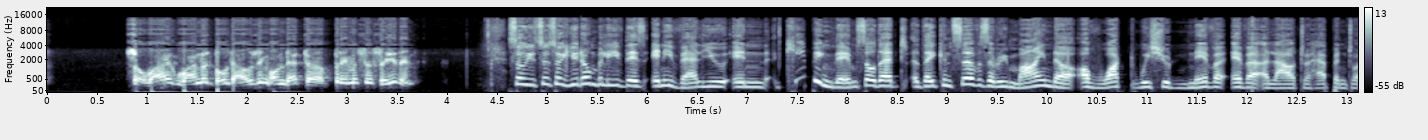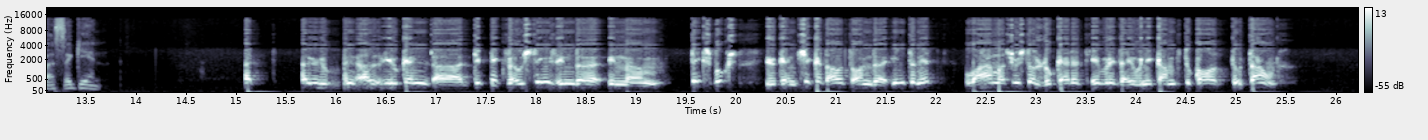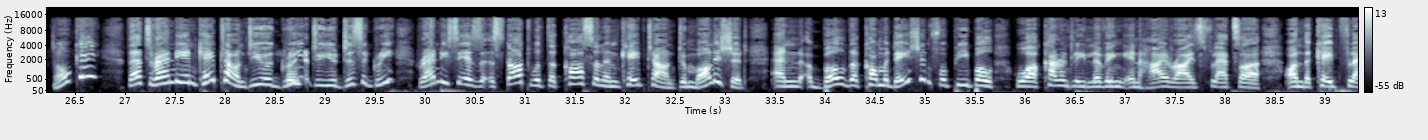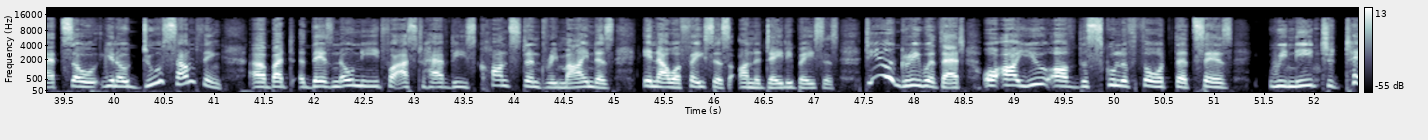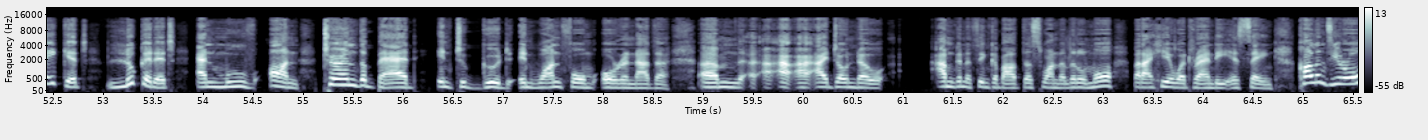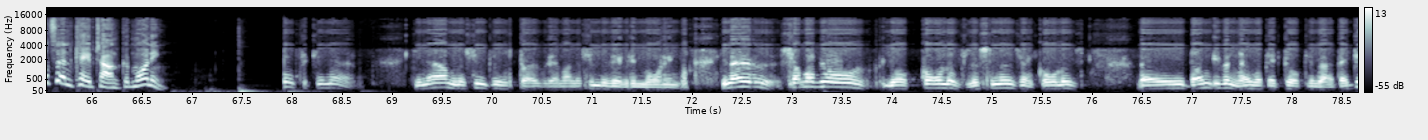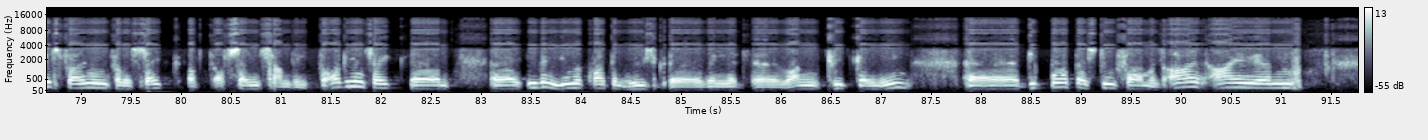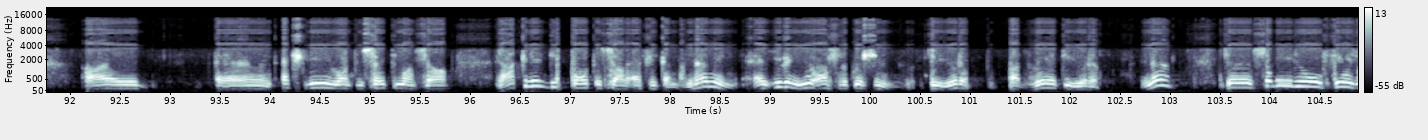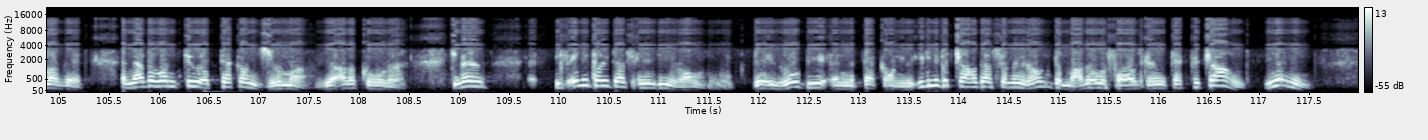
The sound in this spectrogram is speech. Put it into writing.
So why why not build housing on that uh, premises there then? So, you, so, so you don't believe there's any value in keeping them so that they can serve as a reminder of what we should never ever allow to happen to us again? Uh, you can, uh, you can uh, depict those things in the in um, textbooks. You can check it out on the internet. Why must we still look at it every day when it comes to call to town? Okay, that's Randy in Cape Town. Do you agree? Do you disagree? Randy says uh, start with the castle in Cape Town, demolish it, and build accommodation for people who are currently living in high-rise flats uh, on the Cape Flats. So you know, do something. Uh, but there's no need for us to have these constant reminders in our faces on a daily basis. Do you agree with that, or are you of the school of thought that says we need to take it, look at it, and move on. Turn the bad into good in one form or another. Um, I, I, I don't know. I'm going to think about this one a little more, but I hear what Randy is saying. Collins, you're also in Cape Town. Good morning. Sakina. You know, I'm listening to this program. I listen to it every morning. You know, some of your your callers, listeners and callers, they don't even know what they're talking about. They're just phoning for the sake of, of saying something. For argument's sake, um, uh, even you were quite amused uh, when that, uh, one tweet came in. Uh, deport those two farmers. I, I, um, I uh, actually want to say to myself, how can you deport a South African? You know what I mean? And even you asked the question to Europe, but where to Europe? You know? So silly little things like that. Another one to attack on Zuma, your other caller. You know, if anybody does anything wrong, there will be an attack on you. Even if a child does something wrong, the mother or the father is going to attack the child. You know what I mean?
